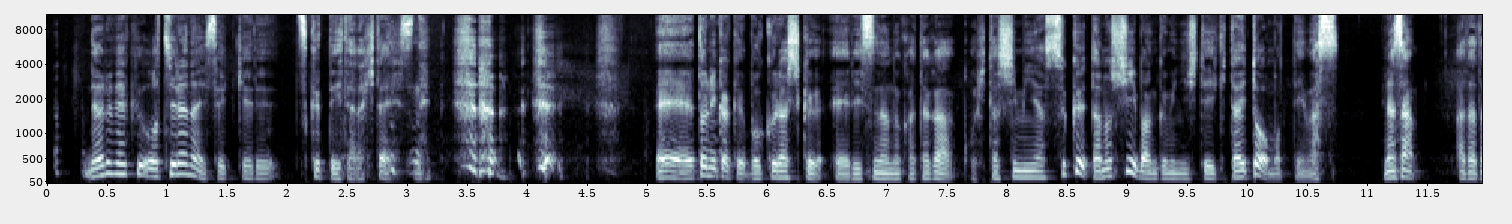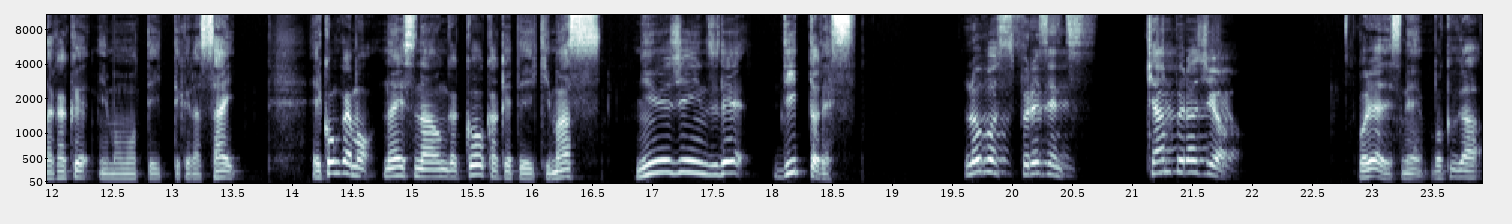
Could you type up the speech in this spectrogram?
なるべく落ちらない設計で作っていただきたいですね。えーとにかく僕らしく、えーリスナーの方がこう親しみやすく楽しい番組にしていきたいと思っています。皆さん温かく見守っていってください、え今回もナイスな音楽をかけていきます。ニュージーンズでディットです。ロボスプレゼンツキャンプラジオ。これはですね僕が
